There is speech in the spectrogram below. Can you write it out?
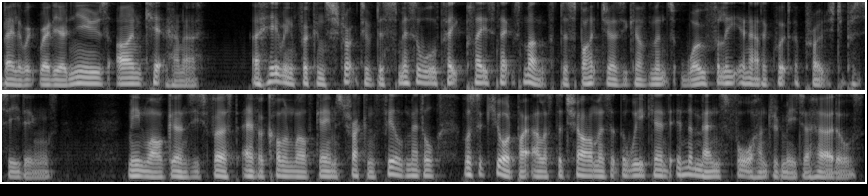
Bailiwick Radio News, I'm Kit Hanna. A hearing for constructive dismissal will take place next month despite Jersey Government's woefully inadequate approach to proceedings. Meanwhile, Guernsey's first ever Commonwealth Games track and field medal was secured by Alistair Chalmers at the weekend in the men's 400 metre hurdles.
